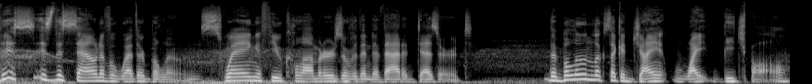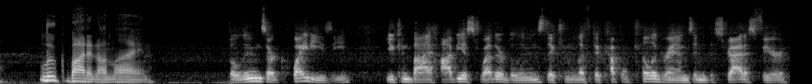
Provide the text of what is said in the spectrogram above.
This is the sound of a weather balloon swaying a few kilometers over the Nevada desert. The balloon looks like a giant white beach ball. Luke bought it online. Balloons are quite easy. You can buy hobbyist weather balloons that can lift a couple kilograms into the stratosphere,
